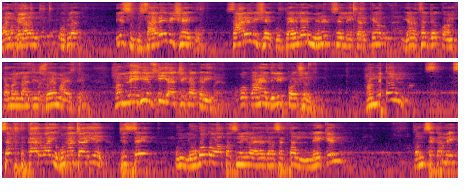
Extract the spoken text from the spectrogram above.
हाल फ़िलहाल उपलब्ध इस सारे विषय को सारे विषय को पहले मिनट से लेकर के यहाँ सर जब कमलनाथ जी स्वयं आए थे हमने ही उसकी याचिका करी वो कहा है? दिलीप कौशल हमने तम सख्त कार्रवाई होना चाहिए जिससे उन लोगों को वापस नहीं लाया जा सकता लेकिन कम से कम एक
